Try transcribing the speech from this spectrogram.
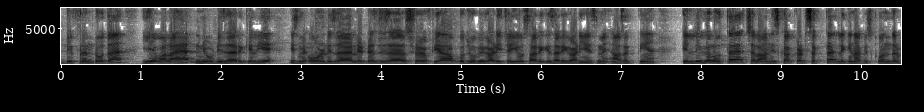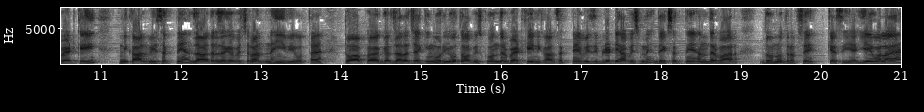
डिफरेंट होता है। ये वाला है न्यू डिज़ायर के लिए। इसमें old Dzire latest Dzire Swift या आपको जो भी गाड़ी चाहिए हो सारी की सारी गाड़ियाँ इसमें आ सकती हैं। इलीगल होता है, चलान इसका कट सकता है, लेकिन आप इसको अंदर बैठ के ही निकाल भी सकते हैं। ज़्यादातर जगह पे चलान नहीं भी होता है। तो आप अगर ज़्यादा चेकिंग हो रही हो तो आप इसको अंदर बैठ के ही निकाल सकते हैं। विजिबिलिटी आप इसमें देख सकते हैं अंदर बाहर, दोनों तरफ़ से कैसी है। ये वाला है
